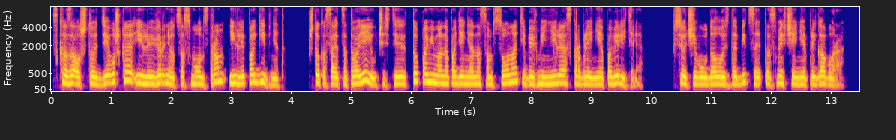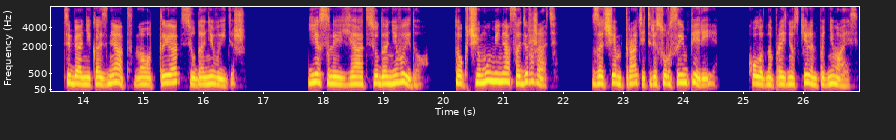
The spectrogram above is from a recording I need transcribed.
«Сказал, что девушка или вернется с монстром, или погибнет. Что касается твоей участи, то помимо нападения на Самсона тебе вменили оскорбление повелителя. Все, чего удалось добиться, это смягчение приговора. Тебя не казнят, но ты отсюда не выйдешь. Если я отсюда не выйду, то к чему меня содержать? Зачем тратить ресурсы империи? Холодно произнес Келлен, поднимаясь.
